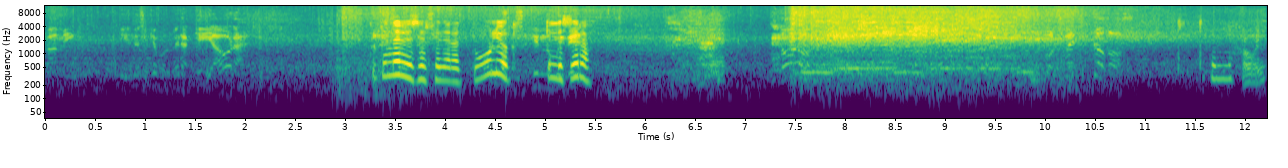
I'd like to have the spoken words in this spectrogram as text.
Jami, tienes que volver aquí ahora. ¿Tú quién eres? ¿El general Tulio? ¿Qué- ¿Quién les era? Este pendejo, güey.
